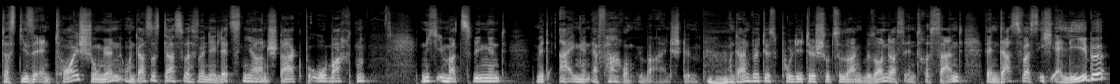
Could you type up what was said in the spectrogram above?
dass diese Enttäuschungen, und das ist das, was wir in den letzten Jahren stark beobachten, nicht immer zwingend mit eigenen Erfahrungen übereinstimmen. Mhm. Und dann wird es politisch sozusagen besonders interessant, wenn das, was ich erlebe,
